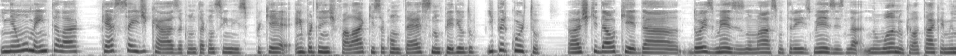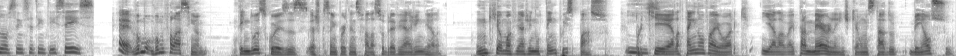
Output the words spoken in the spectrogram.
Em nenhum momento ela quer sair de casa quando tá acontecendo isso, porque é importante a gente falar que isso acontece num período hiper curto. Eu acho que dá o quê? Dá dois meses no máximo, três meses no ano que ela tá, que é 1976. É, vamos, vamos falar assim, ó. Tem duas coisas, acho que são importantes falar sobre a viagem dela. Um que é uma viagem no tempo e espaço. Isso. Porque ela tá em Nova York e ela vai pra Maryland, que é um estado bem ao sul.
